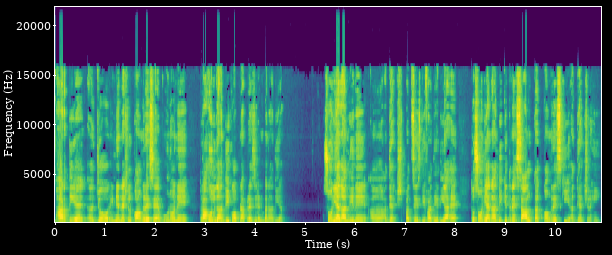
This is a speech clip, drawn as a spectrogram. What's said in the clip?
भारतीय जो इंडियन नेशनल कांग्रेस है, उन्होंने राहुल गांधी को अपना प्रेसिडेंट बना दिया। सोनिया गांधी ने अध्यक्ष पद से इस्तीफा दे दिया है। तो सोनिया गांधी कितने साल तक कांग्रेस की अध्यक्ष रही?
